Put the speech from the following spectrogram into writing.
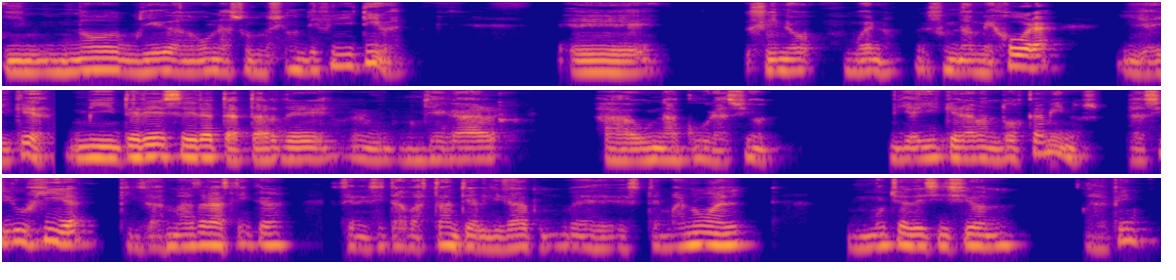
y no llegan a una solución definitiva. Eh, sino, bueno, es una mejora y ahí queda. Mi interés era tratar de mm, llegar a una curación. Y ahí quedaban dos caminos. La cirugía, quizás más drástica, se necesita bastante habilidad eh, este, manual, mucha decisión, en fin.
